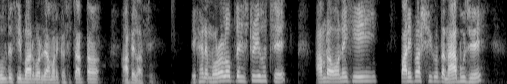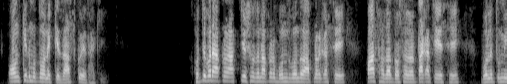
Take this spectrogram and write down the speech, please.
বলতেছি বারবার যে আমার কাছে চারটা আপেল আছে। এখানে মোরাল অফ দ্য হিস্টোরি হচ্ছে, আমরা অনেকেই পারিপার্শ্বিকতা না বুঝে অঙ্কের মতো অনেককে জাজ করে থাকি। হতে পারে আপনার আত্মীয় স্বজন আপনার বন্ধু বান্ধব আপনার কাছে পাঁচ হাজার, দশ হাজার টাকা চেয়েছে, বলে তুমি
